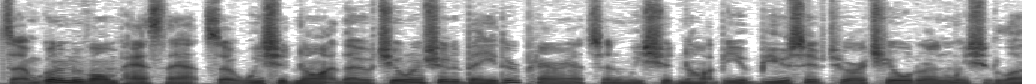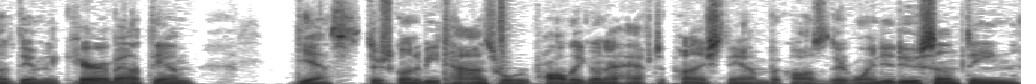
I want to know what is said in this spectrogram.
So I'm going to move on past that. So we should not, though, children should obey their parents and we should not be abusive to our children. We should love them and care about them. Yes, there's going to be times where we're probably going to have to punish them because they're going to do something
